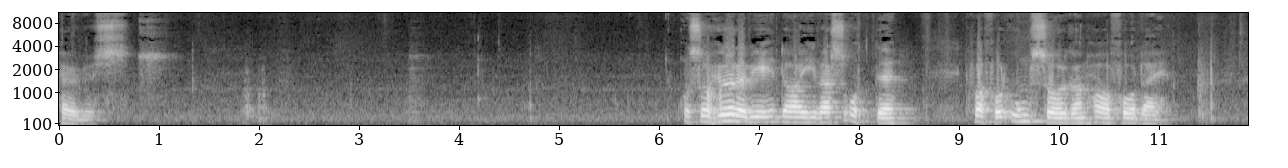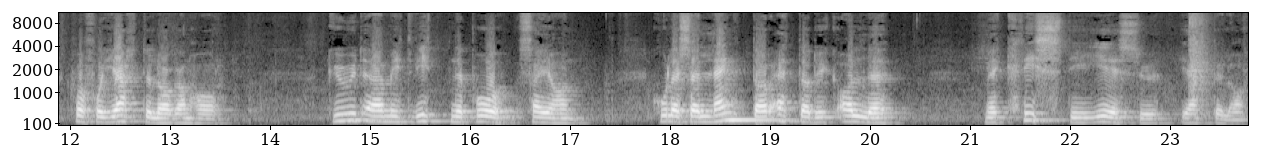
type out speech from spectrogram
Paulus. Og så hører vi da i vers 8 hva for omsorg han har for deg, hva for hjertelag han har. Gud er mitt vitne på, sier han, hvordan jeg lengter etter dykk alle med Kristi Jesu hjertelag.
